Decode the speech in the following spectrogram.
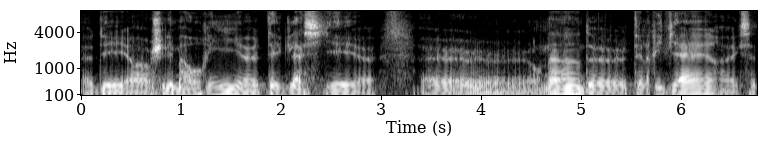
euh, euh, chez les Maoris, euh, tel glacier en Inde, telle rivière, etc.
